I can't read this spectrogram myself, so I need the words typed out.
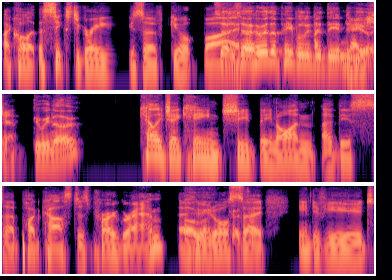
I call it the six degrees of guilt by. So, so who are the people who did the interviewing? Investigation. Do we know? Kellie-Jay Keen, she'd been on uh, this uh, podcaster's program, uh, Oh, who'd right. also Gotcha. interviewed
